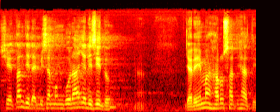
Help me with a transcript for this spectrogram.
setan tidak bisa menggunanya di situ. Nah, jadi memang harus hati-hati.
